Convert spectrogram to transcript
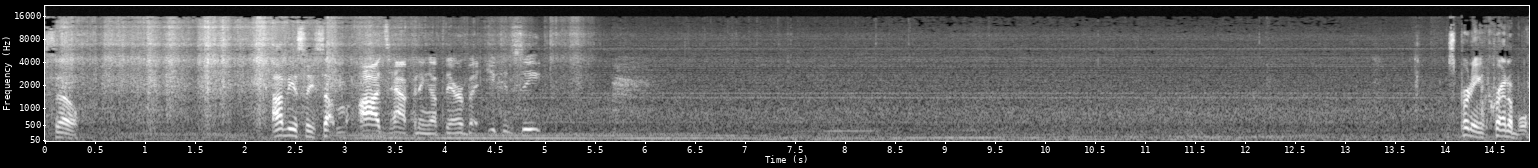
So, obviously something odd's happening up there, but you can see it's pretty incredible.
